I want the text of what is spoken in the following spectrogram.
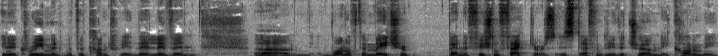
in agreement with the country they live in. Um, one of the major beneficial factors is definitely the German economy,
